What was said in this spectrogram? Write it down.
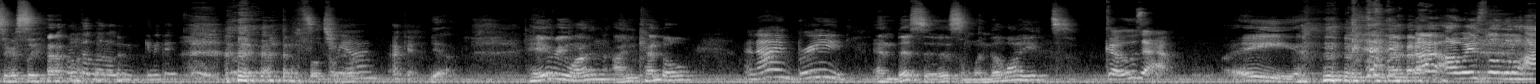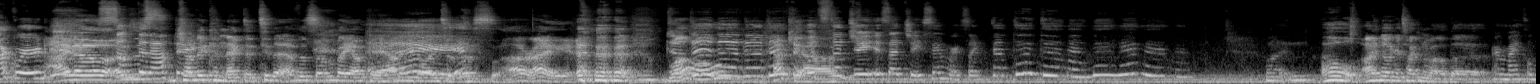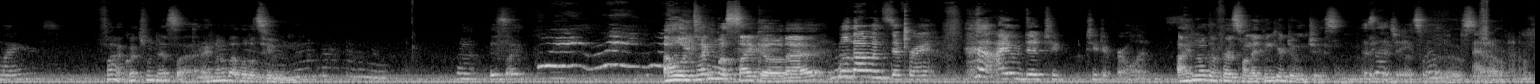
seriously now. With the little guinea pig. so Are true. we on? Okay. Yeah. Hey everyone, I'm Kendall, And I'm Bri. and this is When the Light. Goes out. Hey. Not always the little awkward. I know. I'm Something just out there. trying to connect it to the episode. I'm like, okay, how do we go into this? All right. Well, heck yeah. What's the J? Is that Jason? Where it's like. Oh, I know what you're talking about. The Or Michael Myers. fuck. Which one is that? I know that little tune. Uh, It's like. Oh, you're talking about Psycho. That. Well, that one's different. I did two two different ones. I know the first one. I think you're doing Jason. Is I that think That's Jason? what that is. I don't know.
